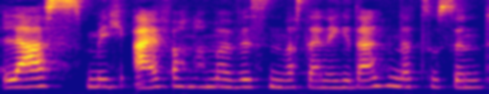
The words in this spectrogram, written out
lass mich einfach nochmal wissen, was deine Gedanken dazu sind.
